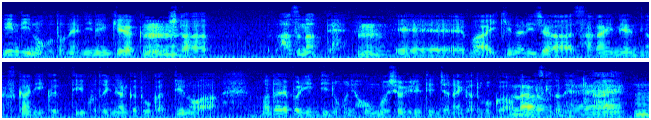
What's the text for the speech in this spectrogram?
インディの方とね2年契約したはずなんで、うん。えーまあ、いきなりじゃあ再来年ナスカーに行くっていうことになるかどうかっていうのはまだやっぱりインディの方に本腰を入れてんじゃないかと僕は思いますけどね。どね。うんうん。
